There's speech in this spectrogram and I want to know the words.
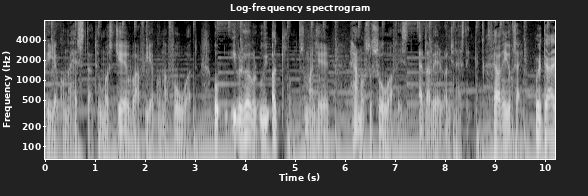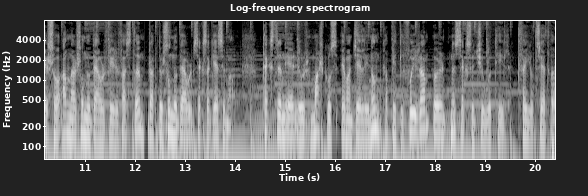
fyrir jeg kunna hesta. Du måst djeva fyrir jeg kunna få og i verhøver i öllum som man gjer her måst du sova først, etla ver og ikke hesting. Det var det jeg sier. Og det er så annar sunnudagur fyrir faste, røptur sunnudagur sexagesima. Tekstren er ur Markus Evangelinun, kapittel 4, ørentene 26 til 32.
